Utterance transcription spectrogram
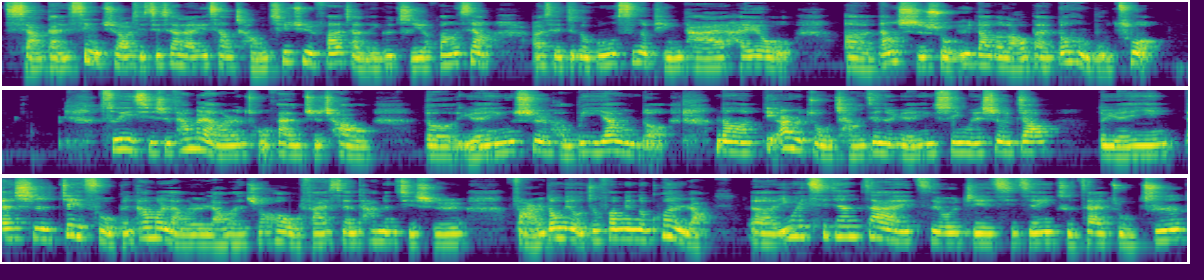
想感兴趣，而且接下来也想长期去发展的一个职业方向，而且这个公司的平台还有呃当时所遇到的老板都很不错，所以其实他们两个人重返职场的原因是很不一样的。那第二种常见的原因是因为社交的原因，但是这次我跟他们两个人聊完之后，我发现他们其实反而都没有这方面的困扰。呃，因为期间在自由职业期间一直在组织。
